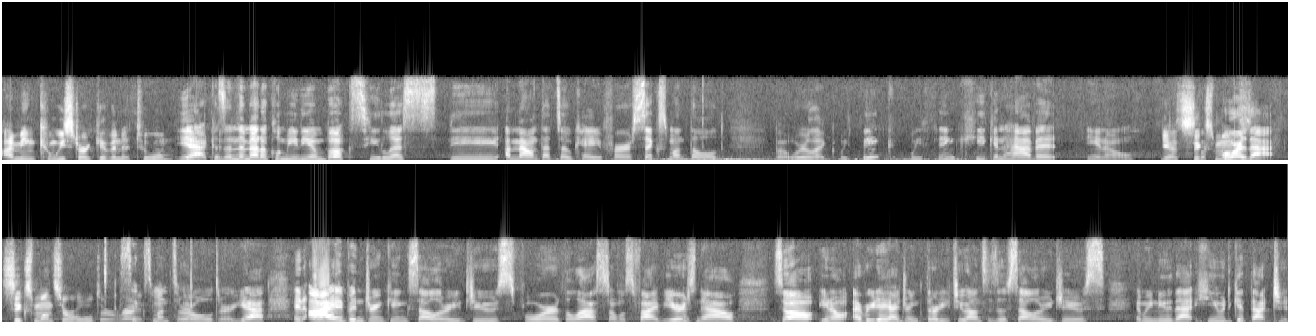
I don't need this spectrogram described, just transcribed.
I mean, can we start giving it to him? Yeah, because in the medical medium books, he lists the amount that's okay for a six-month-old, but we're like, we think we think he can have it, you know, Yeah, six before months. that. Six months or older, right? Six months or Yeah. older, yeah. And I've been drinking celery juice for the last almost five years now. So, you know, every day I drink 32 ounces of celery juice, and we knew that he would get that to,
